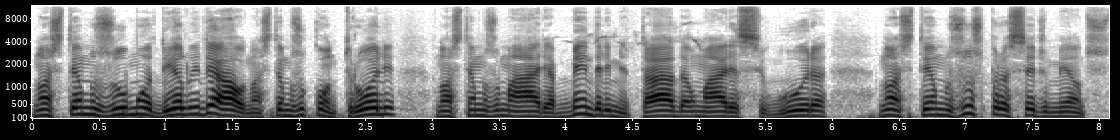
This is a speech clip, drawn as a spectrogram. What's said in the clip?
nós temos o modelo ideal, nós temos o controle, nós temos uma área bem delimitada, uma área segura, nós temos os procedimentos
